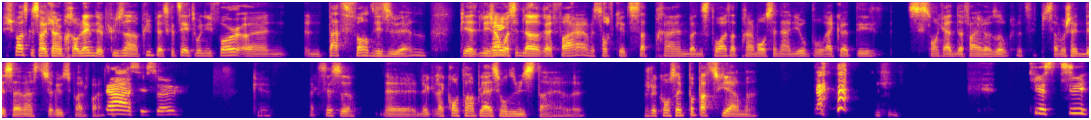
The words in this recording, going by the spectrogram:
je pense que ça va être un problème de plus en plus parce que tu sais, A24 a une, une patte forte visuelle. Puis les gens Oui. vont essayer de le refaire, mais sauf que ça te prend une bonne histoire, ça te prend un bon scénario pour accoter ce qu'ils sont capables de faire eux autres. là, puis ça va être décevant si tu réussis pas à le faire. Ah, c'est sûr. Que c'est ça. Euh, le- la contemplation du mystère. là. Je le conseille pas particulièrement. Christy.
